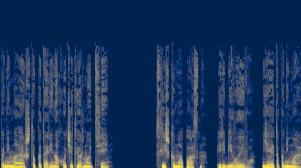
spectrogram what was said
Понимая, что Катарина хочет вернуть тень. «Слишком опасно», — перебила его. «Я это понимаю».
